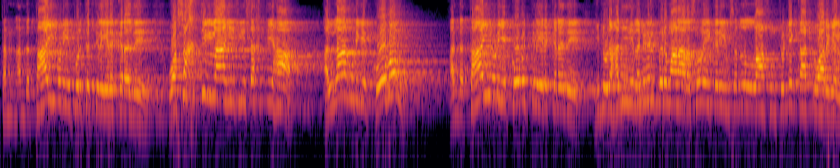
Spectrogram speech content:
தன் அந்த தாயினுடைய பொருத்தத்தில் இருக்கிறது. அல்லாஹுடைய சஹ்திஹா கோபம் அந்த தாயினுடைய கோபத்தில் இருக்கிறது. இன்னொரு ஹதீஸில் நபிகள் பெருமானார் ரசூலை கரீம் ஸல்லல்லாஹு சொல்லி காட்டுவார்கள்.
